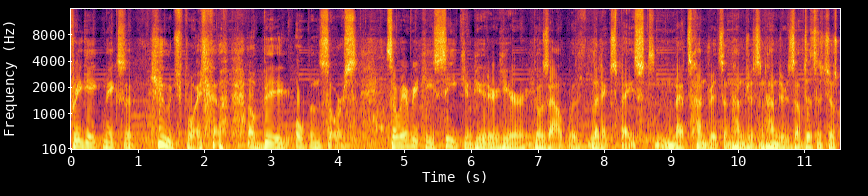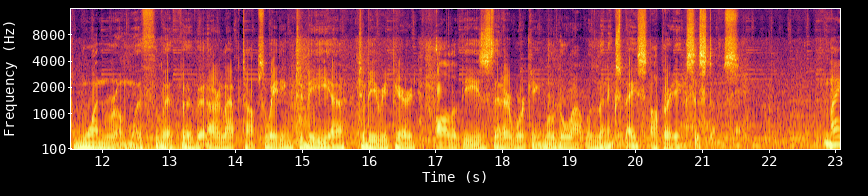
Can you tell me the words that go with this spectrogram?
Free Geek makes a huge point of being open source. So every PC computer here goes out with Linux based. And that's hundreds and hundreds and hundreds of. This is just one room with with uh, our laptops waiting to be uh, to be repaired. All of these that are working will go out with Linux based operating systems. My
